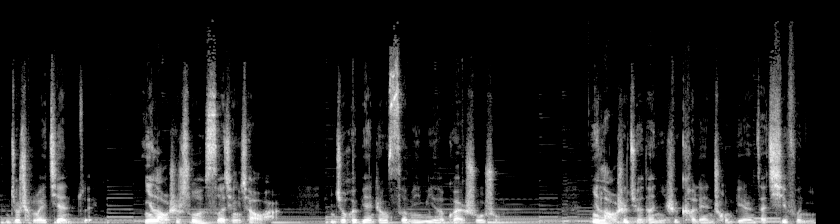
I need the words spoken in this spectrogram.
你就成为贱嘴；你老是说色情笑话，你就会变成色眯眯的怪叔叔；你老是觉得你是可怜虫，别人在欺负你，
